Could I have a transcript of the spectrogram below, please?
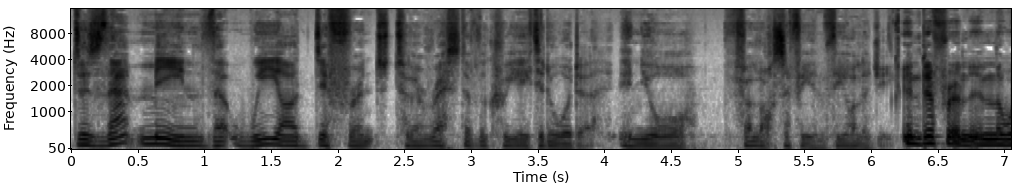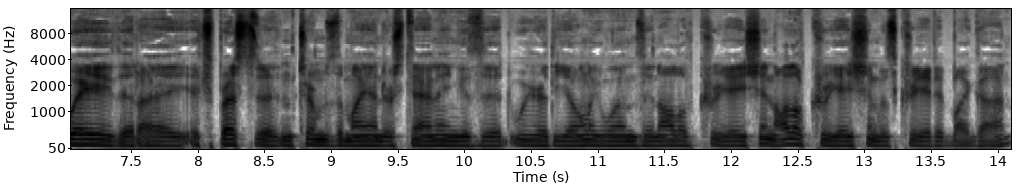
Does that mean that we are different to the rest of the created order in your philosophy and theology? Indifferent in the way that I expressed it in terms of my understanding is that we are the only ones in all of creation. All of creation was created by God,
